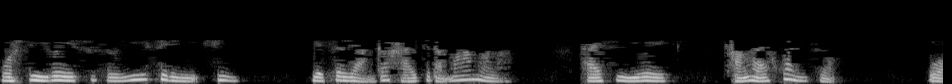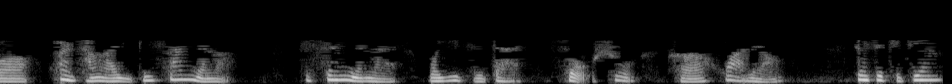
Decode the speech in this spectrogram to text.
我是一位四十一岁的女性，也是两个孩子的妈妈了，还是一位肠癌患者。我患肠癌已经三年了，这三年来我一直在手术和化疗，在这期间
